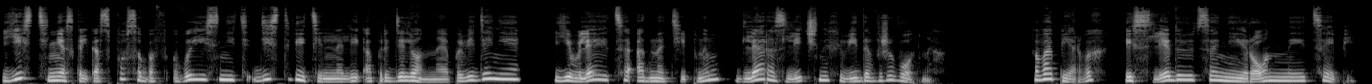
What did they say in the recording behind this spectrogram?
Есть несколько способов выяснить, действительно ли определенное поведение является однотипным для различных видов животных. Во-первых, исследуются нейронные цепи,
